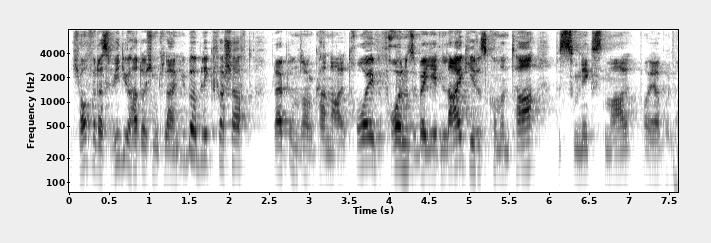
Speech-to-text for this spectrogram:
Ich hoffe, das Video hat euch einen kleinen Überblick verschafft. Bleibt unserem Kanal treu. Wir freuen uns über jeden Like, jedes Kommentar. Bis zum nächsten Mal. Euer Gunnar.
